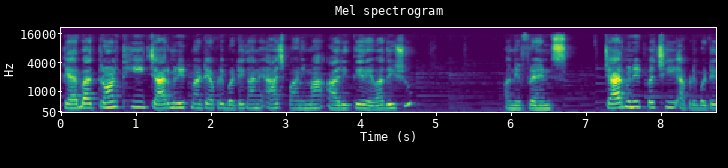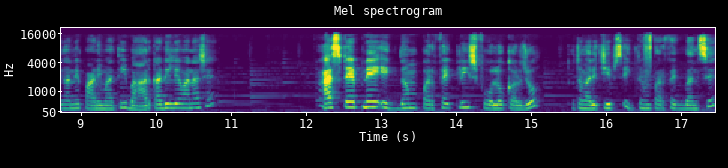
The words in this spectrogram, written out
ત્યારબાદ ત્રણથી ચાર મિનિટ માટે આપણે બટેકાને આ જ પાણીમાં આ રીતે રહેવા દઈશું. અને ફ્રેન્ડ્સ ચાર મિનિટ પછી આપણે બટેકાને પાણીમાંથી બહાર કાઢી લેવાના છે. આ સ્ટેપને એકદમ પરફેક્ટલી જ ફોલો કરજો. તો તમારી ચિપ્સ એકદમ પરફેક્ટ બનશે.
